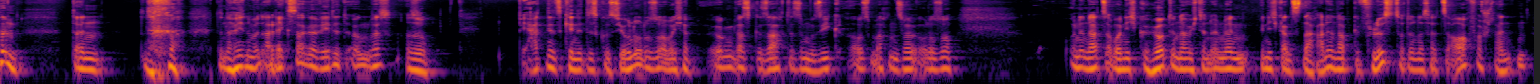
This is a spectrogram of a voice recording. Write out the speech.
Und dann dann habe ich noch mit Alexa geredet, irgendwas. Also, wir hatten jetzt keine Diskussion oder so, aber ich habe irgendwas gesagt, dass sie Musik ausmachen soll oder so. Und dann hat es aber nicht gehört und habe ich dann irgendwann bin ich ganz nah ran und habe geflüstert und das hat sie auch verstanden.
